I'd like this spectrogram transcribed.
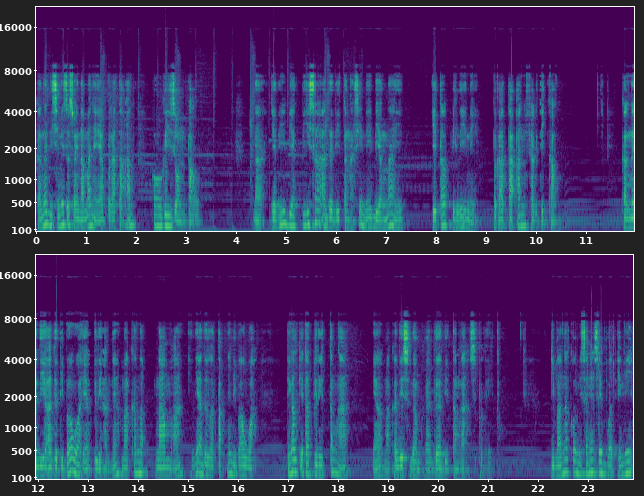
karena di sini sesuai namanya ya perataan horizontal nah jadi biar bisa ada di tengah sini biar naik kita pilih ini perataan vertikal karena dia ada di bawah ya pilihannya, maka nama ini ada letaknya di bawah. Tinggal kita pilih tengah, ya maka dia sudah berada di tengah seperti itu. Gimana kalau misalnya saya buat ini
